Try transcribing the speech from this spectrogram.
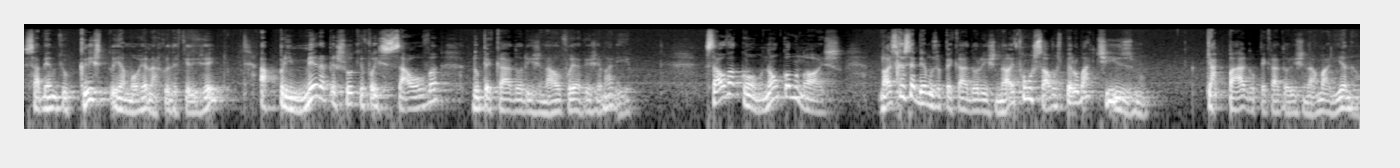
sabendo que o Cristo ia morrer na cruz daquele jeito, a primeira pessoa que foi salva do pecado original foi a Virgem Maria. Salva como? Não como nós. Nós recebemos o pecado original e fomos salvos pelo batismo, que apaga o pecado original. Maria não.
